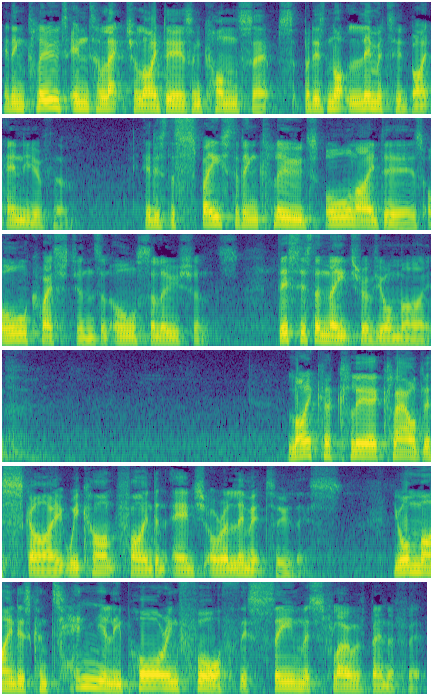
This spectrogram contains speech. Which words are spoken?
It includes intellectual ideas and concepts, but is not limited by any of them. It is the space that includes all ideas, all questions, and all solutions. This is the nature of your mind. Like a clear, cloudless sky, we can't find an edge or a limit to this. Your mind is continually pouring forth this seamless flow of benefit.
